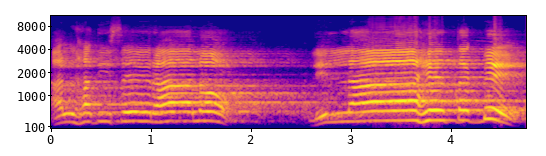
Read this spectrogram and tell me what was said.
আল হাদিসের আলো, লিল্লাহে তাকবীর।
